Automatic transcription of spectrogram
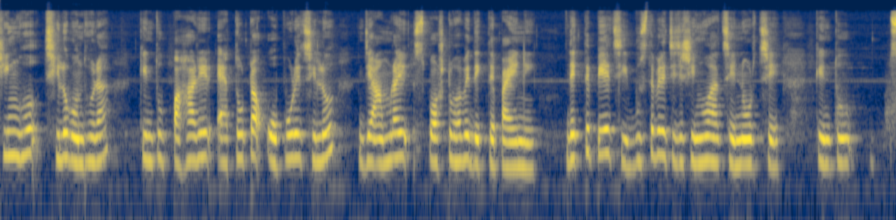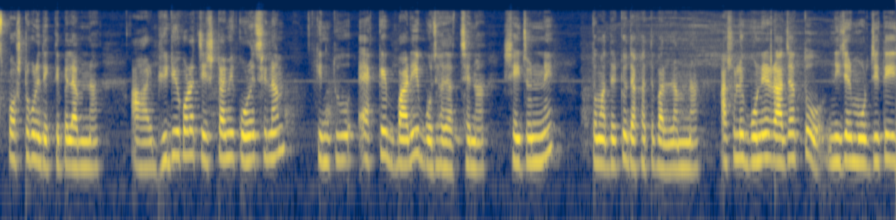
সিংহ ছিল বন্ধুরা, কিন্তু পাহাড়ের এতটা ওপরে ছিল যে আমরাই স্পষ্টভাবে দেখতে পাইনি। দেখতে পেয়েছি, বুঝতে পেরেছি যে সিংহ আছে, নড়ছে, কিন্তু স্পষ্ট করে দেখতে পেলাম না। আর ভিডিও করার চেষ্টা আমি করেছিলাম, কিন্তু একেবারেই বোঝা যাচ্ছে না। সেই জন্যে তোমাদেরকেও দেখাতে পারলাম না। আসলে বনের রাজা তো নিজের মর্জিতেই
